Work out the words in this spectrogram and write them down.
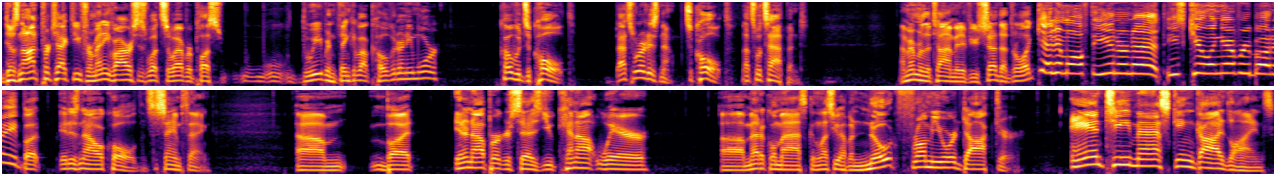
does not protect you from any viruses whatsoever. Plus, do we even think about COVID anymore? COVID's a cold. That's what it is now. It's a cold. That's what's happened. I remember the time that if you said that, they're like, get him off the internet. He's killing everybody. But it is now a cold. It's the same thing. Um, but In-N-Out Burger says you cannot wear a medical mask unless you have a note from your doctor. Anti masking guidelines.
